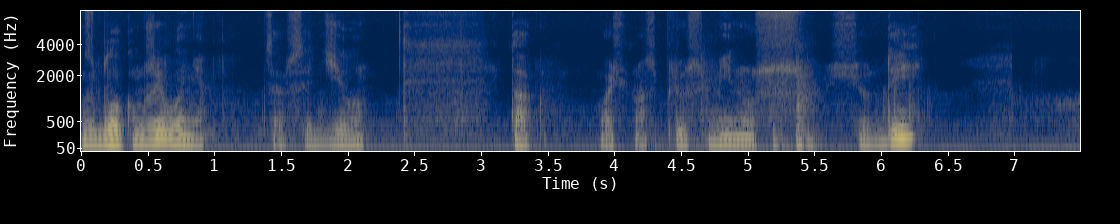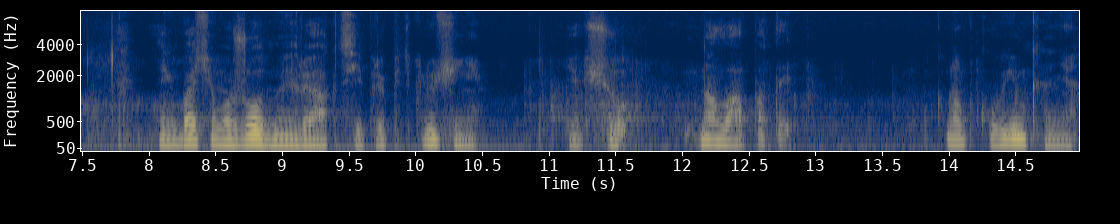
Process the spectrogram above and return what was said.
з блоком живлення це все діло. Так, ось у нас плюс-мінус сюди. Як бачимо, жодної реакції при підключенні. Якщо налапати кнопку вімкнення,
